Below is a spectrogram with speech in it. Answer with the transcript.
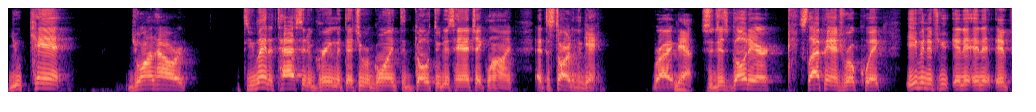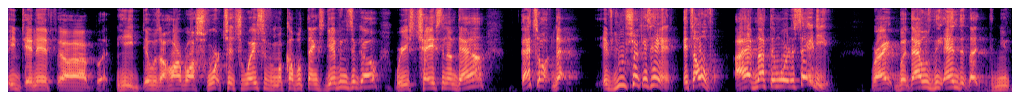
you can't Juwan Howard you made a tacit agreement that you were going to go through this handshake line at the start of the game right? Yeah. so just go there slap hands real quick. Even if you and, and if and if uh, he it was a Harbaugh Schwartz situation from a couple Thanksgivings ago where he's chasing him down, that's all. That if you shook his hand, it's over. I have nothing more to say to you, right? But that was the end. Of that. You,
